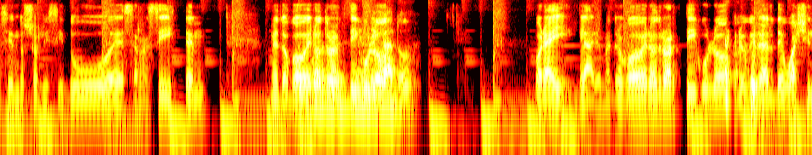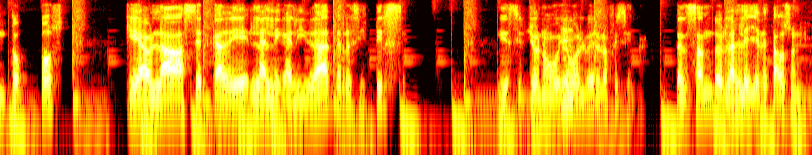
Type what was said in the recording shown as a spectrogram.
haciendo solicitudes, se resisten. Me tocó ver otro artículo sindicato. por ahí, claro. Me tocó ver otro artículo, creo que era el de Washington Post, que hablaba acerca de la legalidad de resistirse y decir yo no voy a Mm. volver a la oficina, pensando en las leyes de Estados Unidos.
